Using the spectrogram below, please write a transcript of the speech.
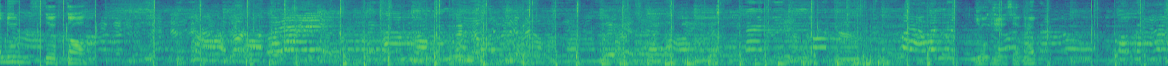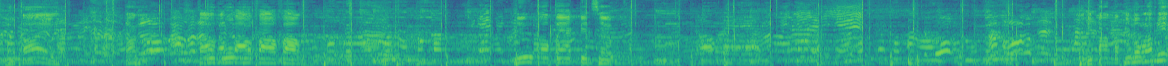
เจ็ดต่อหนึ่งเสิร์ฟต่อโยเคเสร็จครับมาไปตั้งฟาวครับฟาวฟาวฟาวหนึ่งต่อแปดเปลี่ยนเสิร์ฟ พี่ปักพี่ลงแล้ววันนี้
